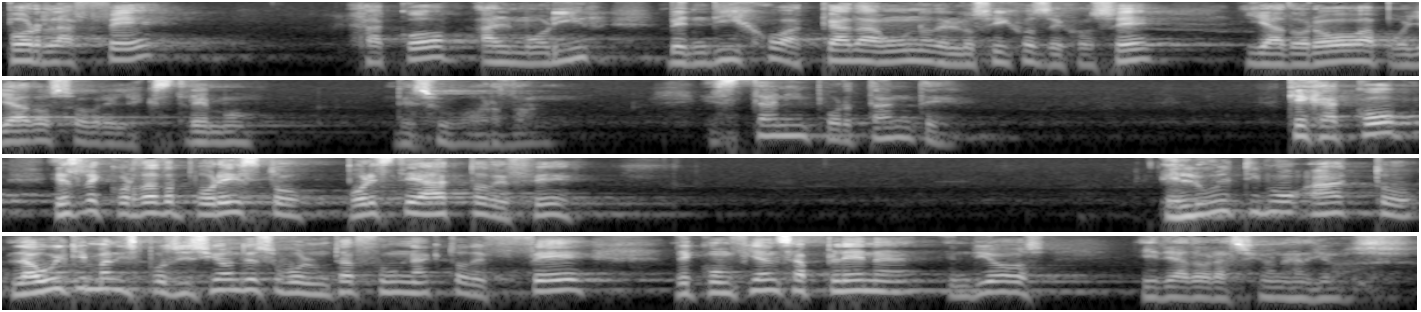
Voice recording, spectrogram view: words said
Por la fe, Jacob al morir bendijo a cada uno de los hijos de José y adoró apoyado sobre el extremo de su bordón. Es tan importante que Jacob es recordado por esto, por este acto de fe. El último acto, la última disposición de su voluntad fue un acto de fe, de confianza plena en Dios y de adoración a Dios.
